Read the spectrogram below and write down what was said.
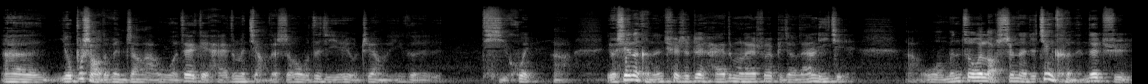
呃，有不少的文章啊，我在给孩子们讲的时候，我自己也有这样的一个体会啊。有些呢，可能确实对孩子们来说比较难理解啊。我们作为老师呢，就尽可能的去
